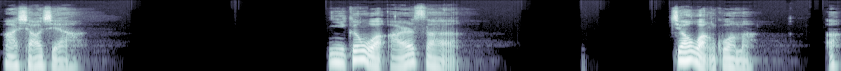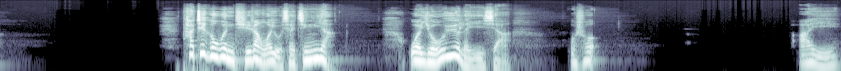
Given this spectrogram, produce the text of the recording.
马小姐啊。你跟我儿子交往过吗？啊，他这个问题让我有些惊讶。我犹豫了一下，我说：“阿姨，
